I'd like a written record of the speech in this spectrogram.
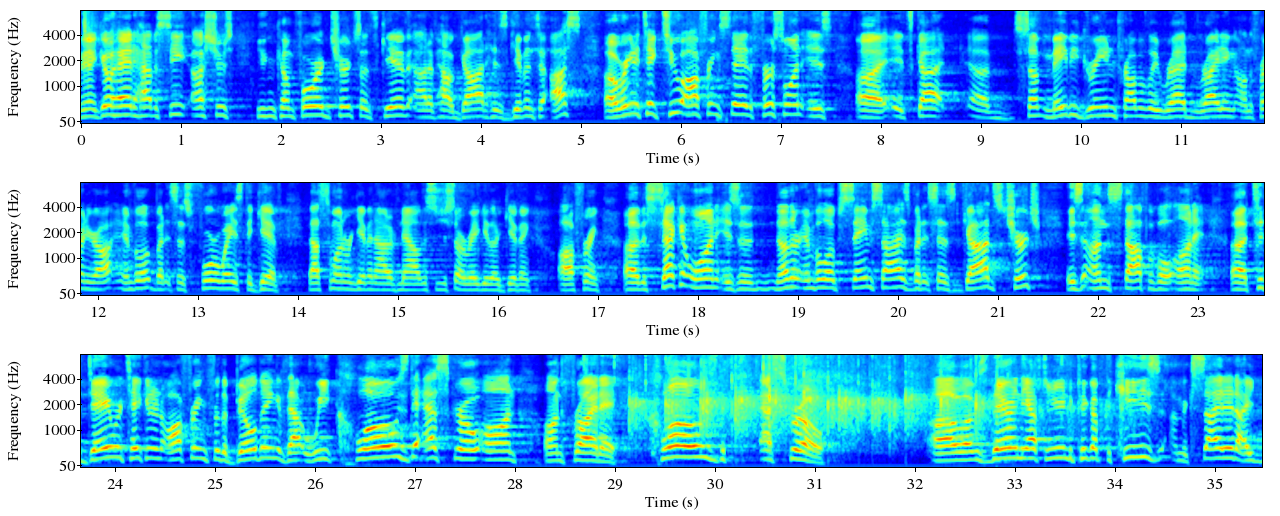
Amen. Go ahead, have a seat. Ushers, you can come forward. Church, let's give out of how God has given to us. Uh, we're going to take two offerings today. The first one is uh, it's got uh, some maybe green, probably red writing on the front of your envelope, but it says four ways to give. That's the one we're giving out of now. This is just our regular giving offering. Uh, the second one is another envelope, same size, but it says God's church is unstoppable on it. Uh, today we're taking an offering for the building that we closed escrow on on Friday. Closed escrow. Uh, I was there in the afternoon to pick up the keys. I'm excited. I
